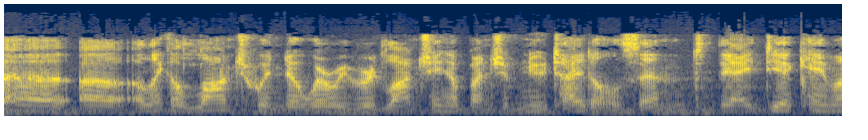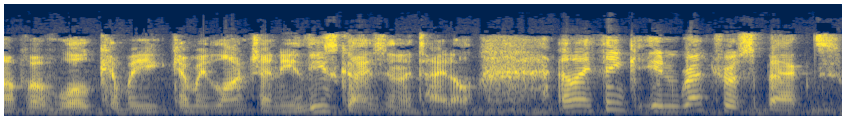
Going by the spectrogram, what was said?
uh, uh, like a launch window where we were launching a bunch of new titles, and the idea came up of, well, can we can we launch any of these guys in a title? And I think in retrospect,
